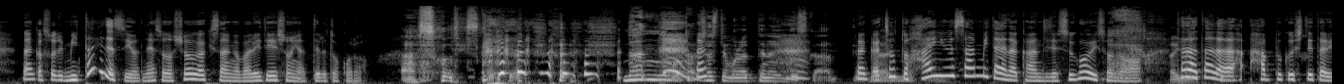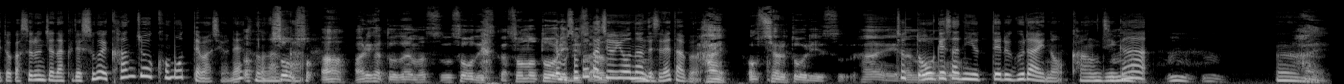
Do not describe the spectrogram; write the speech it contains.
なんかそれ見たいですよね。その正垣さんがバリデーションやってるところ。あ、そうですか。何にも食べさせてもらってないんですか？なんかちょっと俳優さんみたいな感じですごいその、ただただ反復してたりとかするんじゃなくて、すごい感情こもってますよね。そのなんか。あそうそう。あ、ありがとうございます。そうですか。その通りです。でもそこが重要なんですね、多分。はい。おっしゃる通りです。はい。ちょっと大げさに言ってるぐらいの感じが、うん、うん、うん。はい。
